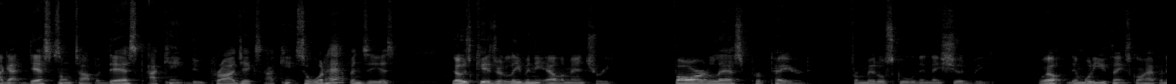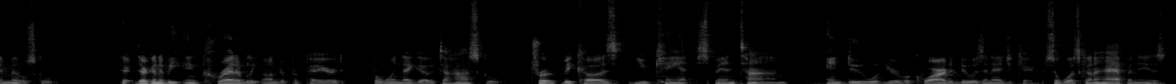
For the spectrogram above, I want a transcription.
I got desks on top of desks. I can't do projects. I can't. So what happens is those kids are leaving the elementary far less prepared for middle school than they should be. Well, then what do you think is going to happen in middle school? They're, they're going to be incredibly underprepared for when they go to high school True. because you can't spend time and do what you're required to do as an educator. So what's going to happen is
